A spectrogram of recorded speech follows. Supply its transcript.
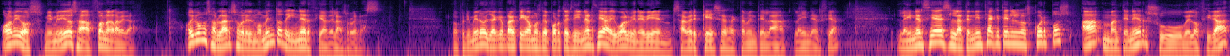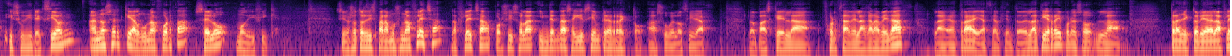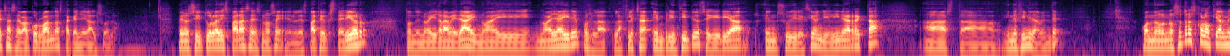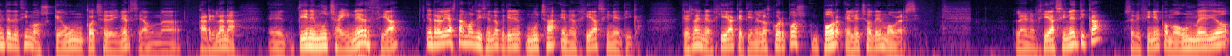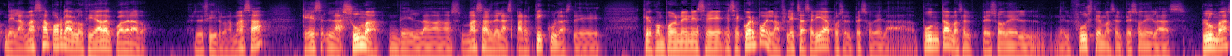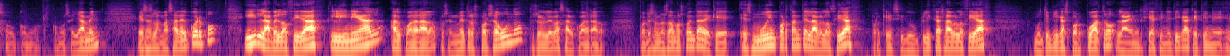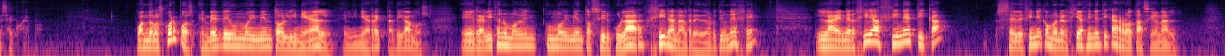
Hola amigos, bienvenidos a Zona Gravedad. Hoy vamos a hablar sobre el momento de inercia de las ruedas. Lo primero, ya que practicamos deportes de inercia, igual viene bien saber qué es exactamente la, inercia. La inercia es la tendencia que tienen los cuerpos a mantener su velocidad y su dirección, a no ser que alguna fuerza se lo modifique. Si nosotros disparamos una flecha, la flecha por sí sola intenta seguir siempre recto a su velocidad. Lo que pasa es que la fuerza de la gravedad la atrae hacia el centro de la Tierra y por eso la trayectoria de la flecha se va curvando hasta que llega al suelo. Pero si tú la disparases, no sé, en el espacio exterior, donde no hay gravedad y no hay, no hay aire, pues la, flecha en principio seguiría en su dirección y en línea recta hasta indefinidamente. Cuando nosotros coloquialmente decimos que un coche de inercia, una carrilana, eh, tiene mucha inercia, en realidad estamos diciendo que tiene mucha energía cinética, que es la energía que tienen los cuerpos por el hecho de moverse. La energía cinética se define como un medio de la masa por la velocidad al cuadrado. Es decir, la masa, que es la suma de las masas de las partículas de, que componen ese, ese, cuerpo. En la flecha sería pues, el peso de la punta, más el peso del, fuste, más el peso de las plumas, o como, como, se llamen. Esa es la masa del cuerpo. Y la velocidad lineal al cuadrado, pues en metros por segundo, pues lo elevas al cuadrado. Por eso nos damos cuenta de que es muy importante la velocidad, porque si duplicas la velocidad, multiplicas por 4 la energía cinética que tiene ese cuerpo. Cuando los cuerpos, en vez de un movimiento lineal, en línea recta, digamos, eh, realizan un, movi un movimiento circular, giran alrededor de un eje, la energía cinética se define como energía cinética rotacional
